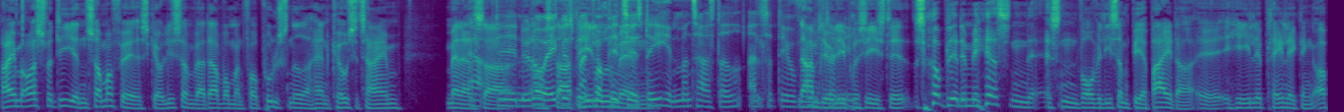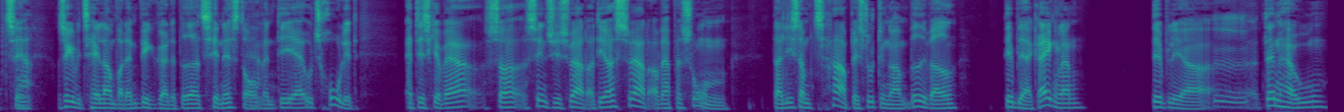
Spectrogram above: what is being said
Nej, men også fordi at en sommerferie skal jo ligesom være der, hvor man får puls ned og have en cozy time. Men altså, ja, det nytter jo ikke, hvis man får PTSD, en- inden man tager afsted. Altså, det er jo Nej, men det er jo lige præcis det. Så bliver det mere sådan, sådan hvor vi ligesom bearbejder øh, hele planlægningen op til. Ja. Og så kan vi tale om, hvordan vi kan gøre det bedre til næste år. Ja. Men det er utroligt, at det skal være så sindssygt svært. Og det er også svært at være personen, der ligesom tager beslutninger om, ved I hvad, det bliver Grækenland, det bliver mm. den her uge,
